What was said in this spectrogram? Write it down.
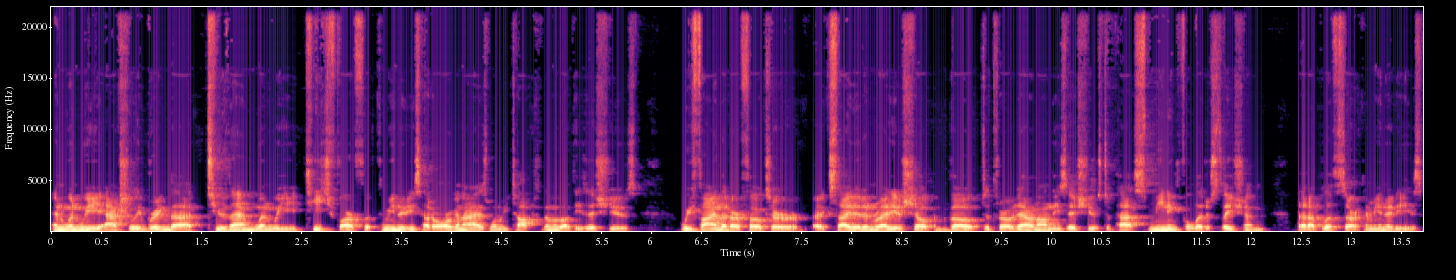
And when we actually bring that to them, when we teach our communities how to organize, when we talk to them about these issues, we find that our folks are excited and ready to show up and vote to throw down on these issues, to pass meaningful legislation that uplifts our communities.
